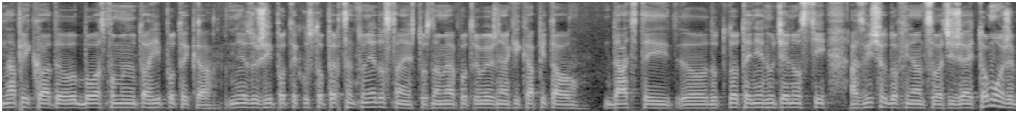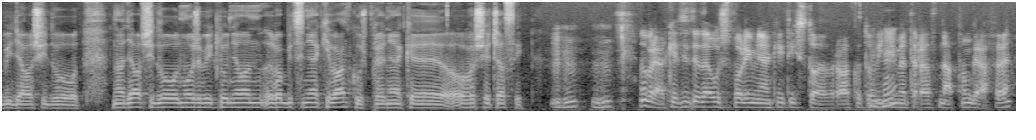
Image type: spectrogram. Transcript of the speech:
Napríklad bola spomenutá hypotéka. Dnes už hypotéku 100% nedostaneš, to znamená, potrebuješ nejaký kapitál dať tej, do, do tej nehnuteľnosti a zvyšok dofinancovať. Čiže aj to môže byť ďalší dôvod. No a ďalší dôvod môže byť kľudne len robiť si nejaký vankúš pre nejaké horšie časy. Uh-huh, uh-huh. Dobre, a keď si teda už sporím nejakých tých 100 eur, ako to uh-huh. vidíme teraz na tom grafe,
